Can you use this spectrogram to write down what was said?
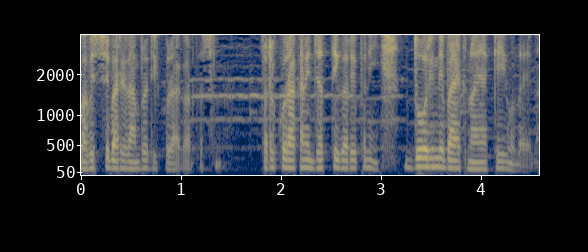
भविष्यबारे राम्ररी कुरा गर्दछन्। तर कुराकानी जति गरे पनि दोहोरिने बाहेक नयाँ केही हुँदैन।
